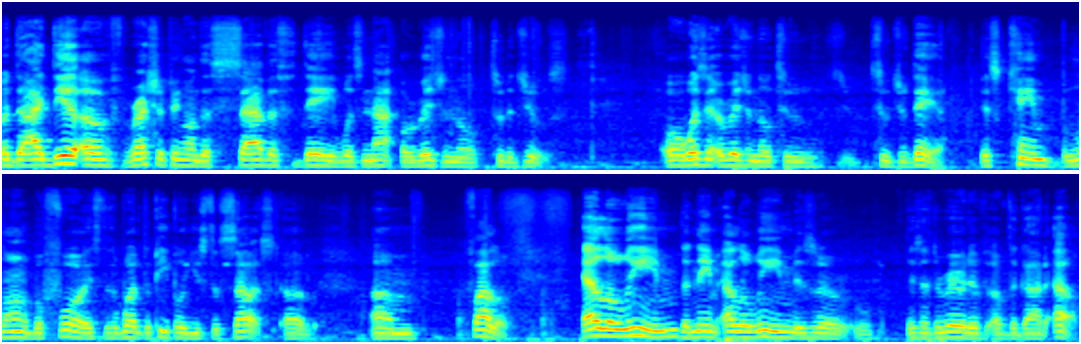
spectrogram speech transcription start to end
But the idea of worshiping on the Sabbath day was not original to the Jews, or wasn't original to to Judea. This came long before. It's what the people used to uh, um, follow. Elohim, the name Elohim is a is a derivative of the god El.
